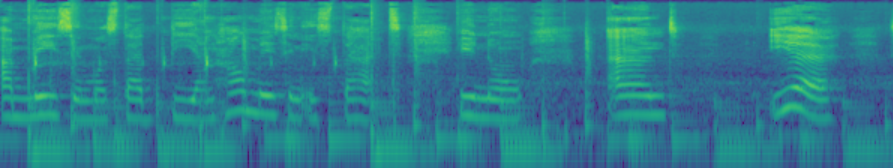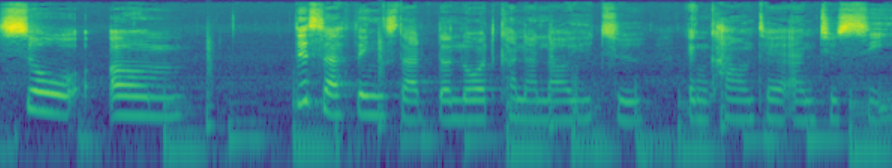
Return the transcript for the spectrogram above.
amazing must that be? And how amazing is that? You know? And yeah, so um these are things that the Lord can allow you to encounter and to see.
